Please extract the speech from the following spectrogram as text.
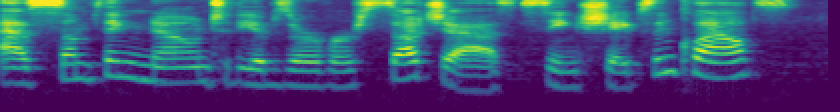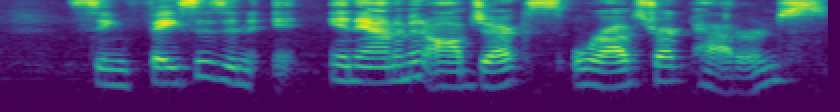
as something known to the observer, such as seeing shapes in clouds, seeing faces in inanimate objects or abstract patterns,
